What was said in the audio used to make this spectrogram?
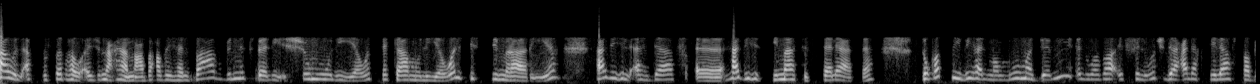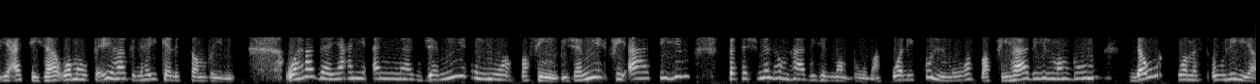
احاول اختصرها وأجمعها مع بعضها البعض بالنسبة للشمولية والتكاملية والاستمرارية. هذه الأهداف آه هذه السمات الثلاثة تغطي بها المنظومة جميع الوظائف في الوحده على اختلاف طبيعتها وموقعها في الهيكل التنظيمي. وهذا يعني أن جميع الموظفين بجميع فئاتهم ستشملهم هذه المنظومة. ولكل موظف في هذه المنظومة دور ومسؤولية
